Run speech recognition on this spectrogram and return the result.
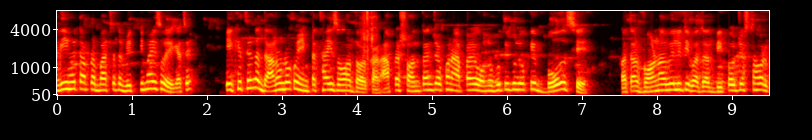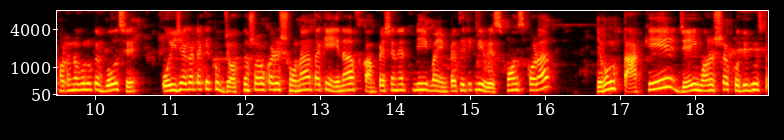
আগেই হয়তো আপনার বাচ্চাটা ভিকটিমাইজ হয়ে গেছে এক্ষেত্রে না দারুণ রকম এম্প্যাথাইজ হওয়া দরকার। আপনার সন্তান যখন আপনার অনুভূতিগুলোকে বলছে বা তার ভর্নাবিলিটি বা তার বিপর্যস্ত হওয়ার ঘটনাগুলোকে বলছে, ওই জায়গাটাকে খুব যত্ন সহকারে শোনা, তাকে এনাফ কম্প্যাশনেটলি বা এম্প্যাথেটিকলি রেসপন্স করা এবং তাকে যেই মানুষরা ক্ষতিগ্রস্ত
